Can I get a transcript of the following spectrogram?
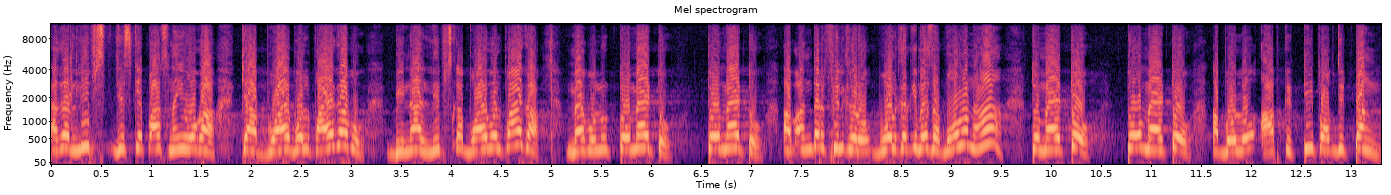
अगर लिप्स जिसके पास नहीं होगा, क्या बॉय बोल पाएगा वो? बिना लिप्स का बॉय बोल पाएगा? मैं बोलूँ, टोमेटो टोमेटो। अब अंदर फिल करो। बोल करके मेरे साथ बोलो ना। Tomato tomato. अब बोलो, आपके टिप ऑफ़ द टंग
